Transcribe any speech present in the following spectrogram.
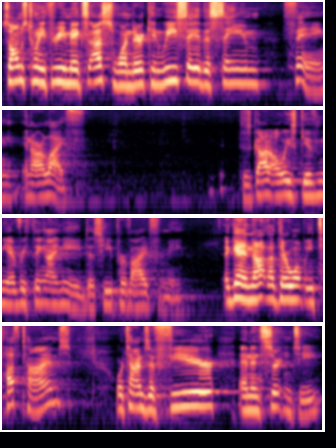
Psalms 23 makes us wonder can we say the same thing in our life? Does God always give me everything I need? Does He provide for me? Again, not that there won't be tough times or times of fear and uncertainty,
